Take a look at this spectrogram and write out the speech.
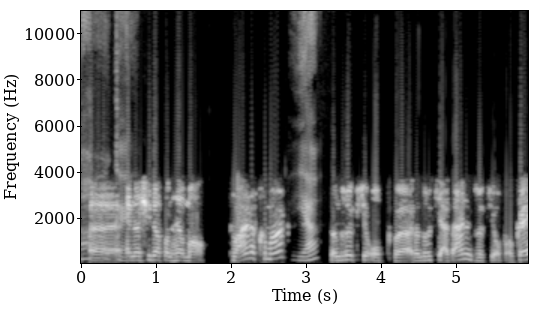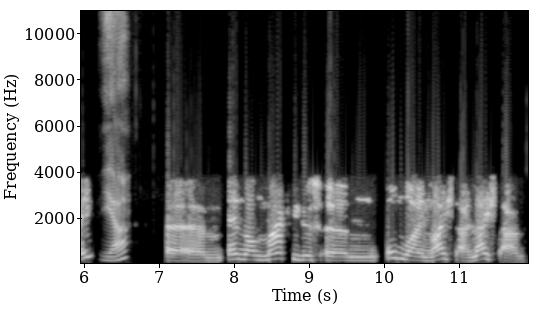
Oh, Eh. En als je dat dan helemaal klaar hebt gemaakt, Ja, dan druk je op, eh, dan druk je uiteindelijk druk je op oké. ja, Ehm, en dan maakt hij dus een online lijst aan. Lijst aan.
